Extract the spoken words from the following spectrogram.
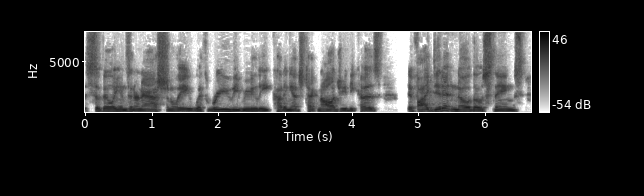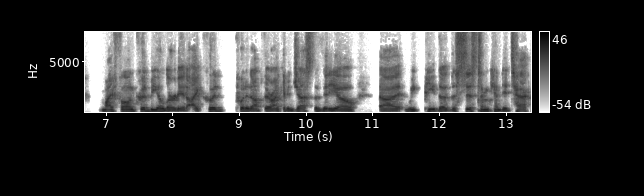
civilians internationally with really really cutting edge technology because if I didn't know those things, my phone could be alerted. I could put it up there. I could ingest the video. Uh, we the the system can detect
